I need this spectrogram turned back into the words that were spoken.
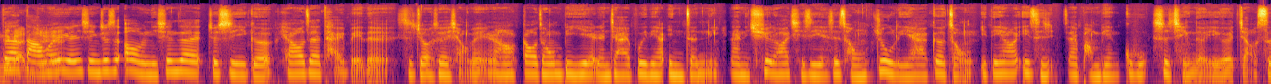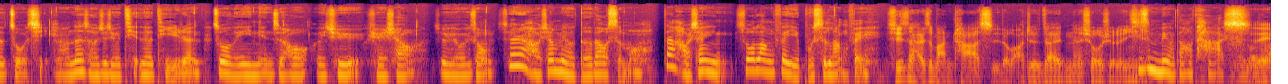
对啊，打回原形就是哦，你现在就是一个飘在台北的十九岁小妹。然后高中毕业，人家还不一定要应征你。那你去的话，其实也是从助理啊，各种一定要一直在旁边顾事情的一个角色做起。然后那时候就觉得铁的体认，做了一年之后回去学校，就有一种虽然好像没有得到什么，但好像说浪费也不是浪费。其实还是蛮踏实的吧，就是在那休学的一年。其实没有到踏实哎，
